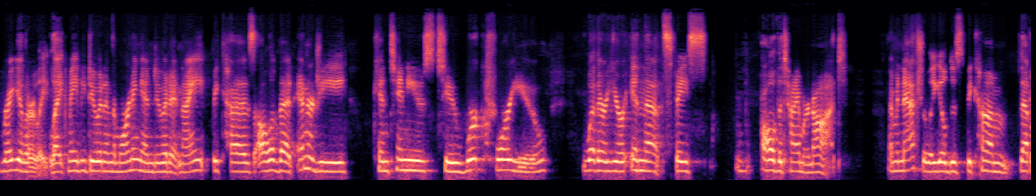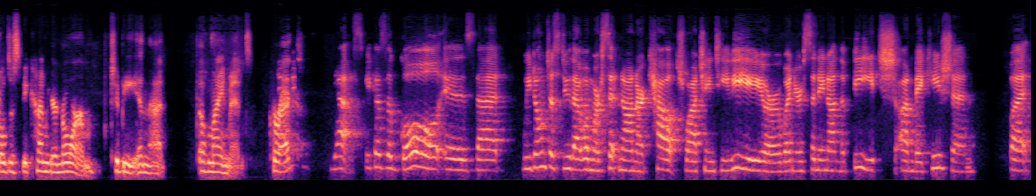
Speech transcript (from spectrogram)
regularly, like maybe do it in the morning and do it at night because all of that energy continues to work for you, whether you're in that space all the time or not. I mean, naturally, you'll just become that'll just become your norm to be in that alignment, correct? Yes, because the goal is that we don't just do that when we're sitting on our couch watching TV or when you're sitting on the beach on vacation, but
